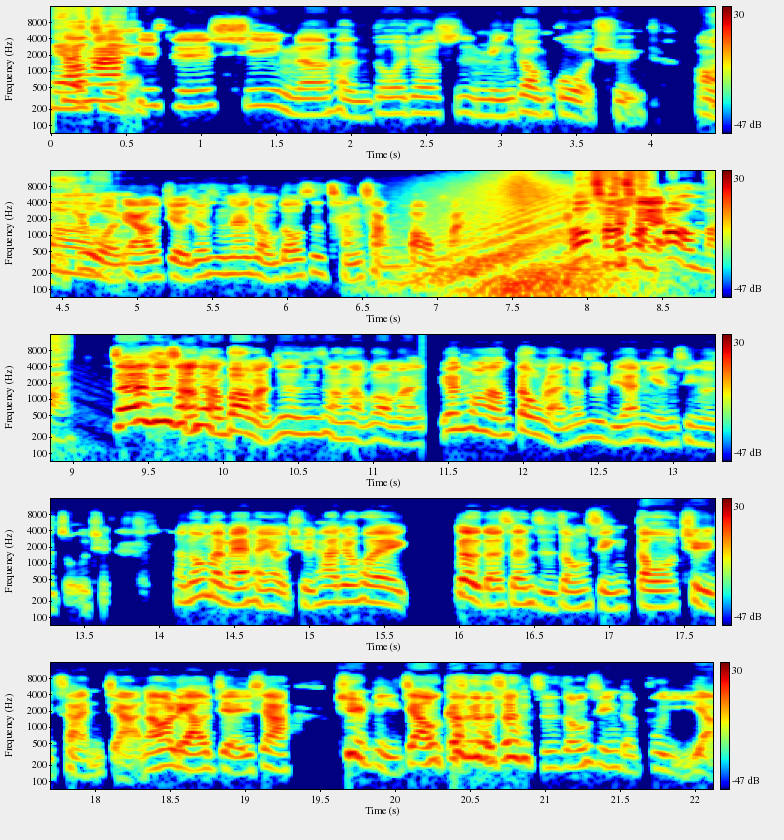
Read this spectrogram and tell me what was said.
了解。它其实吸引了很多就是民众过去。哦，据我了解，就是那种都是场场爆满。哦，场场爆满。真的是常常爆满，真的是常常爆满。因为通常冻卵都是比较年轻的族群，很多妹妹很有趣，她就会各个生殖中心都去参加，然后了解一下，去比较各个生殖中心的不一样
